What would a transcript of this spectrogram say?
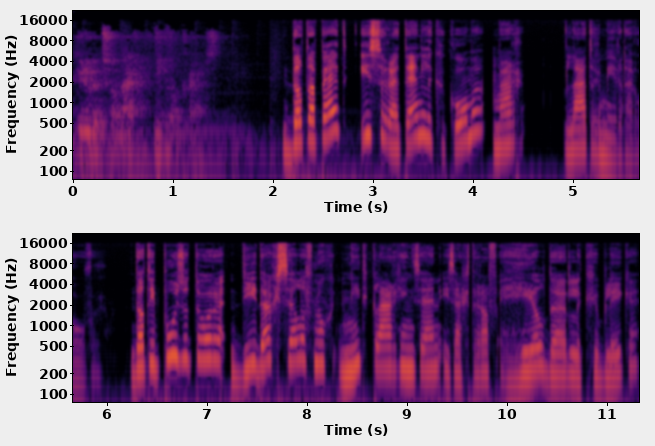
kunnen we het vandaag niet in elkaar steken. Dat tapijt is er uiteindelijk gekomen, maar Later meer daarover. Dat die poezentoren die dag zelf nog niet klaar ging zijn, is achteraf heel duidelijk gebleken.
